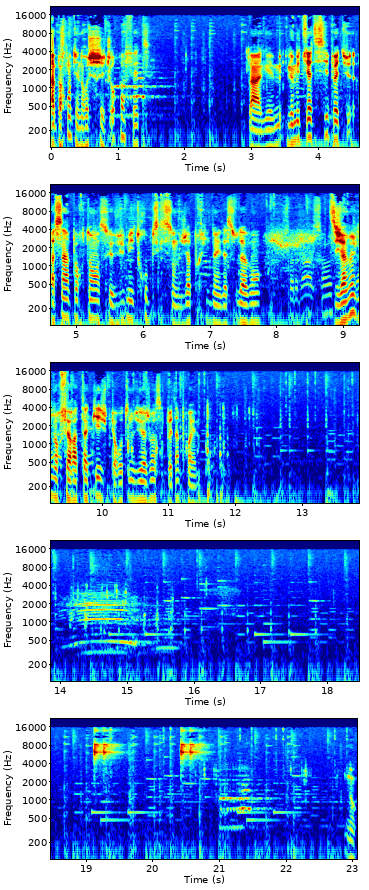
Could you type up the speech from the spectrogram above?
Ah par contre il y a une recherche est toujours pas faite. Le, métier ici peut être assez important parce que vu mes troupes qui sont déjà pris dans les assauts d'avant, si jamais je me refais attaquer, je perds autant de villageois, ça peut être un problème. Donc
